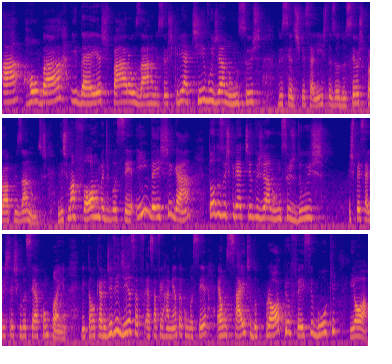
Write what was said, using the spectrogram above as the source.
a roubar ideias para usar nos seus criativos de anúncios dos seus especialistas ou dos seus próprios anúncios. Existe uma forma de você investigar todos os criativos de anúncios dos especialistas que você acompanha. Então eu quero dividir essa, essa ferramenta com você, é um site do próprio Facebook e ó,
